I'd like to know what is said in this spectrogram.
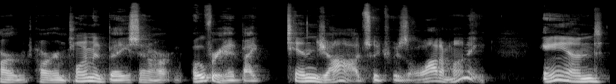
our our employment base and our overhead by 10 jobs, which was a lot of money, and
